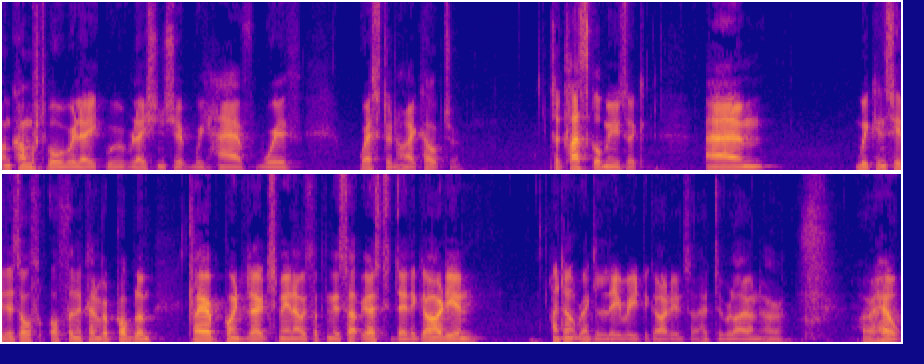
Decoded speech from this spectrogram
uncomfortable relate, relationship we have with Western high culture. So, classical music, um, we can see there's often a kind of a problem. Claire pointed out to me, and I was looking this up yesterday, The Guardian. I don't regularly read The Guardian, so I had to rely on her, her help.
